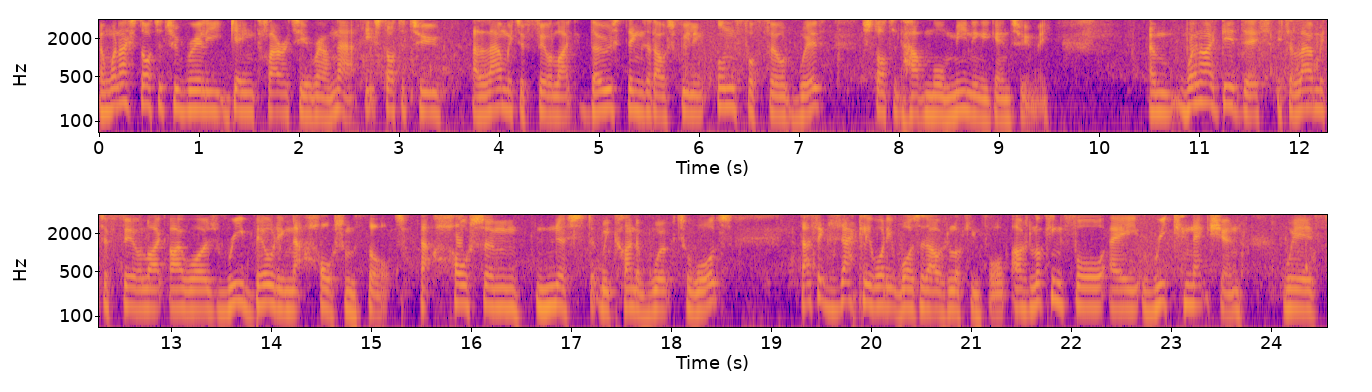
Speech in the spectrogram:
And when I started to really gain clarity around that, it started to allow me to feel like those things that I was feeling unfulfilled with started to have more meaning again to me. And when I did this, it allowed me to feel like I was rebuilding that wholesome thought, that wholesomeness that we kind of work towards. That's exactly what it was that I was looking for. I was looking for a reconnection with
